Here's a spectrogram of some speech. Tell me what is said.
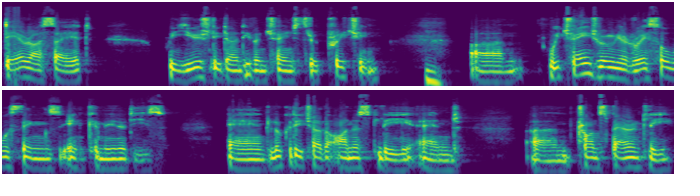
dare I say it. We usually don't even change through preaching. Mm. Um, we change when we wrestle with things in communities and look at each other honestly and um, transparently,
